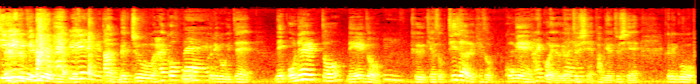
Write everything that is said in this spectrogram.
비밀입니다. 비밀입니다. 네. 비밀입니다. 몇 주 할 거고 네. 그리고 이제 내, 오늘 또 내일도 음, 그 계속 티저를 계속 공개할 거예요. 네. 12시에 밤 12시에. 그리고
